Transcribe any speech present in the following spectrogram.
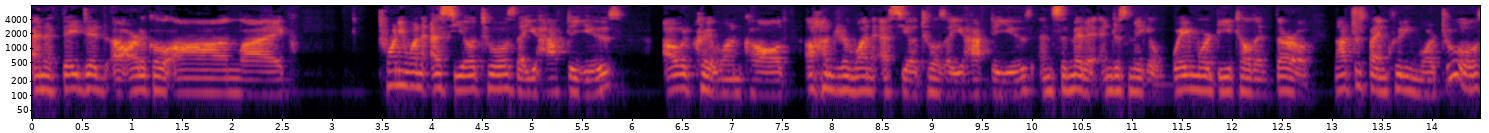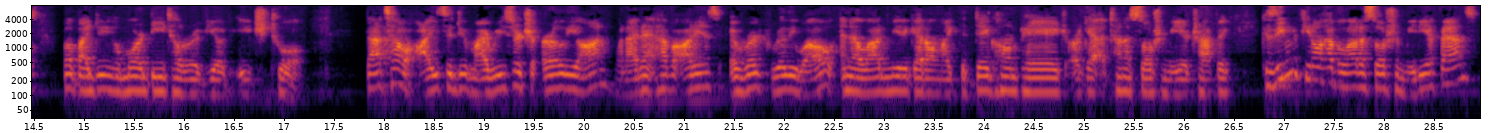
And if they did an article on like 21 SEO tools that you have to use, I would create one called 101 SEO tools that you have to use and submit it and just make it way more detailed and thorough, not just by including more tools, but by doing a more detailed review of each tool that's how I used to do my research early on when I didn't have an audience. It worked really well and it allowed me to get on like the Digg homepage or get a ton of social media traffic. Because even if you don't have a lot of social media fans,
